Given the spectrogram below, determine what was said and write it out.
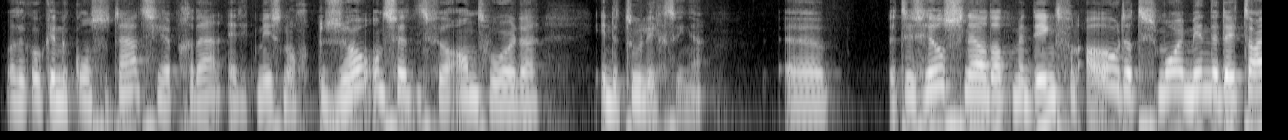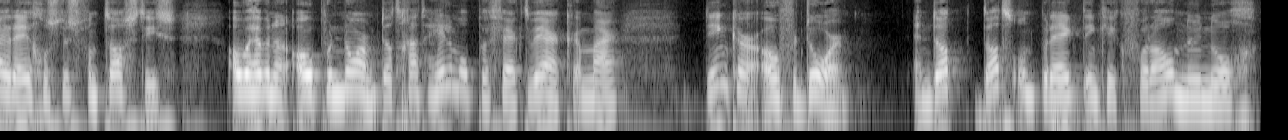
Wat ik ook in de consultatie heb gedaan. En ik mis nog zo ontzettend veel antwoorden in de toelichtingen. Uh, het is heel snel dat men denkt van, oh, dat is mooi, minder detailregels, dus fantastisch. Oh, we hebben een open norm, dat gaat helemaal perfect werken. Maar denk erover door. En dat, dat ontbreekt, denk ik, vooral nu nog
